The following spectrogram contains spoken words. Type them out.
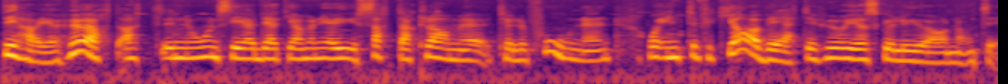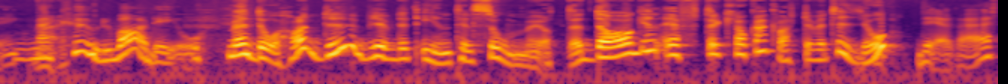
det har jag hört att någon säger det att ja, men jag satt där klar med telefonen och inte fick jag veta hur jag skulle göra någonting. Men Nej. kul var det ju. Men då har du bjudit in till Zoom-möte dagen efter klockan kvart över tio. Det är rätt.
